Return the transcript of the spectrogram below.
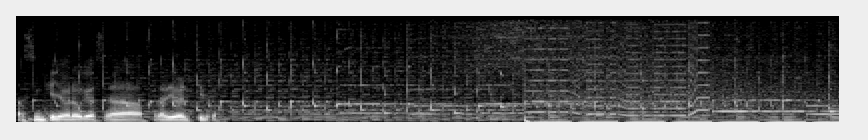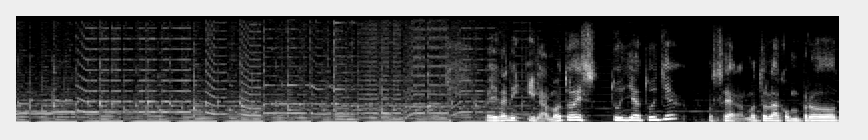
así que yo creo que será, será divertido. Oye, Dani, ¿y la moto es tuya, tuya? O sea, la moto la compró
